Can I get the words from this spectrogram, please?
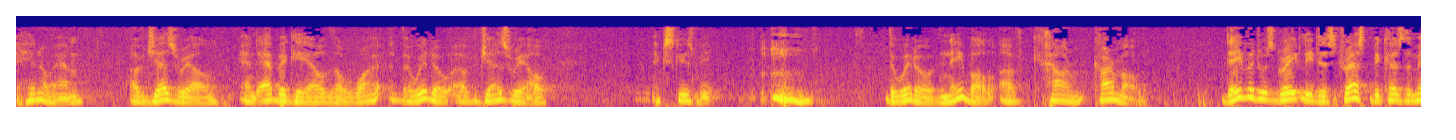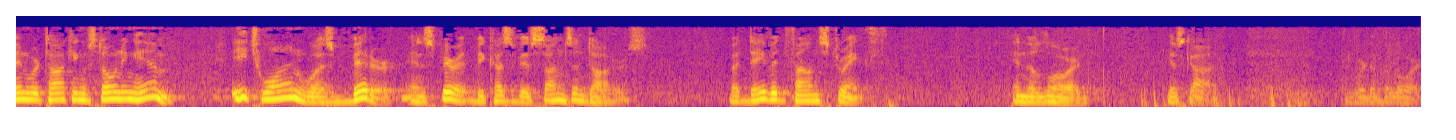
Ahinoam, of Jezreel and Abigail, the, the widow of Jezreel, excuse me, the widow of Nabal of Car- Carmel. David was greatly distressed because the men were talking of stoning him. Each one was bitter in spirit because of his sons and daughters. But David found strength in the Lord, his God. The word of the Lord.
